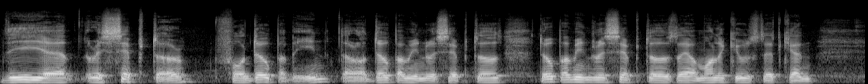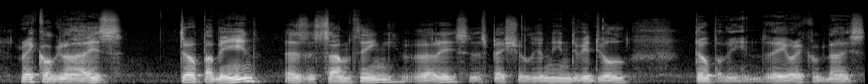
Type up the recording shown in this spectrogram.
the uh, receptor for dopamine. There are dopamine receptors. Dopamine receptors, they are molecules that can recognize dopamine as something very special in individual dopamine. They recognize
